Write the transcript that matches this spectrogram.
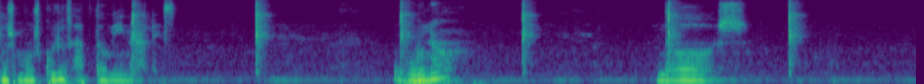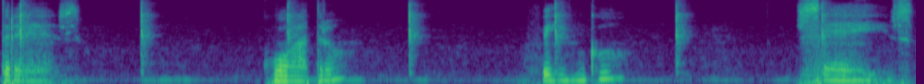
los músculos abdominales. 1, 2, tres, cuatro, cinco, seis,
